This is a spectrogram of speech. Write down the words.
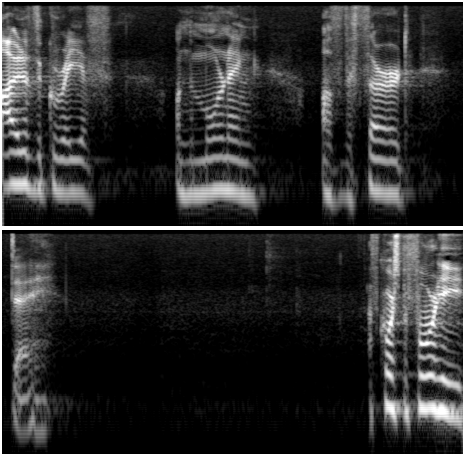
out of the grave on the morning of the third day. Of course, before he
